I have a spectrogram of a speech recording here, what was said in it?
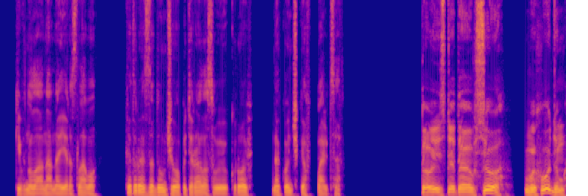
— кивнула она на Ярославу, которая задумчиво потирала свою кровь на кончиках пальцев. «То есть это все? Выходим?»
